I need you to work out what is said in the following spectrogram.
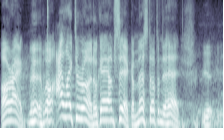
All right. Well, I like to run, okay? I'm sick. I'm messed up in the head. And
